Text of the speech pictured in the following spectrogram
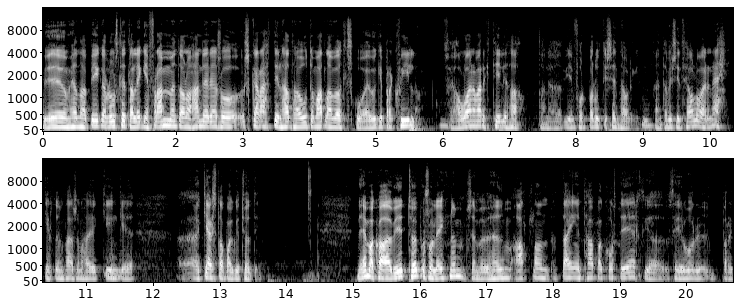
Við hefum hérna byggar lúslita leikin framöndan og hann er eins og skrattin hann út um allan völl sko, ef ekki bara kvílan þjálfvarin var ekki til í það þannig að ég fór bara út í seinni hálfleikin. En það vissi þjálfvarin ekkert um það sem hafi gengið, uh, gerst á baku tjöldin nema hvað að við töpum svo leiknum sem við höfum allan daginn tapakortið er því að þeir voru bara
